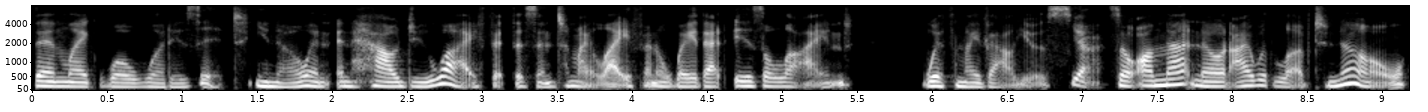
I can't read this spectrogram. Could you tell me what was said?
then like, well, what is it? You know, and and how do I fit this into my life in a way that is aligned with my values? Yeah. So on that note, I would love to know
